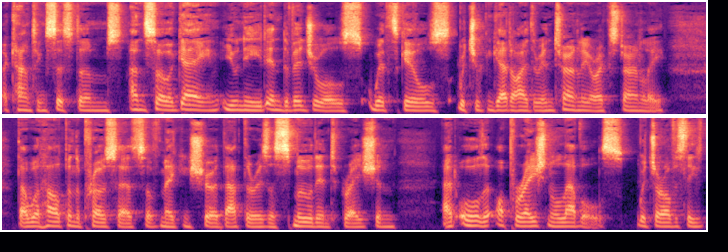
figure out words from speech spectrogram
accounting systems. And so again, you need individuals with skills which you can get either internally or externally that will help in the process of making sure that there is a smooth integration at all the operational levels, which are obviously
